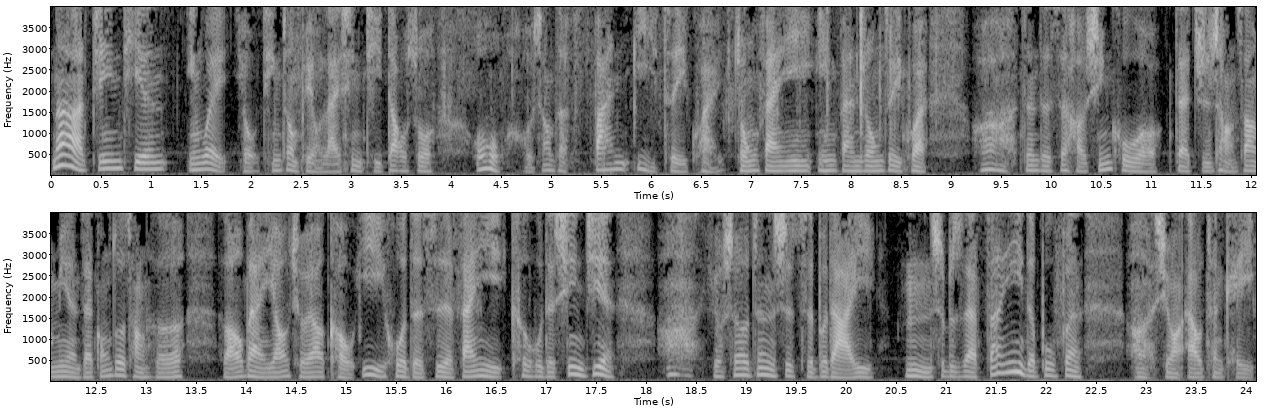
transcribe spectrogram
那今天因为有听众朋友来信提到说，哦，好像在翻译这一块，中翻英、英翻中这一块，啊，真的是好辛苦哦。在职场上面，在工作场合，老板要求要口译或者是翻译客户的信件啊，有时候真的是词不达意。嗯，是不是在翻译的部分啊？希望 Alton 可以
